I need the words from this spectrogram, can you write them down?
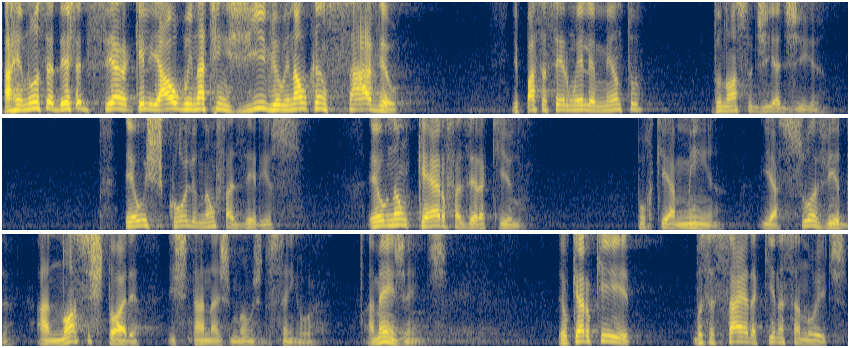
A renúncia deixa de ser aquele algo inatingível, inalcançável, e passa a ser um elemento do nosso dia a dia. Eu escolho não fazer isso. Eu não quero fazer aquilo, porque a minha e a sua vida, a nossa história, está nas mãos do Senhor. Amém, gente? Eu quero que você saia daqui nessa noite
